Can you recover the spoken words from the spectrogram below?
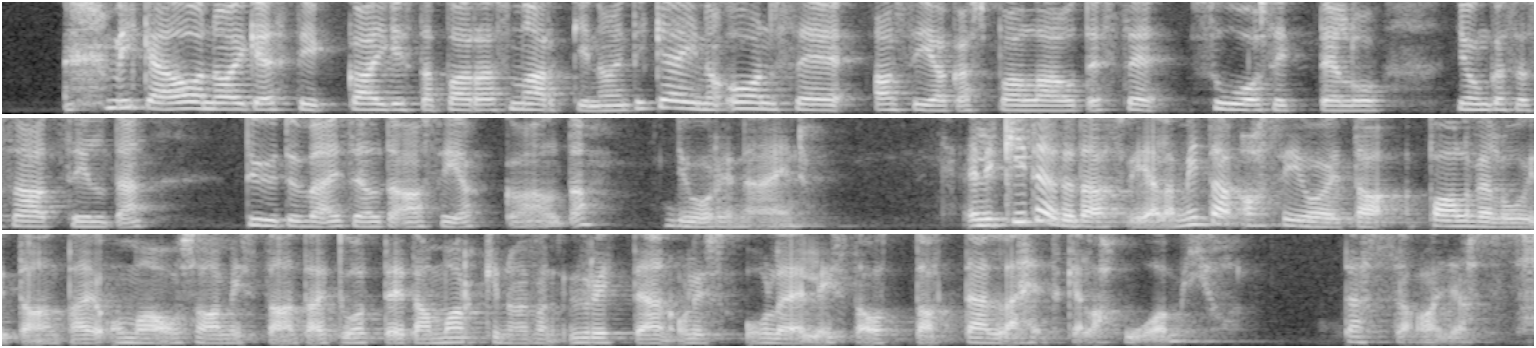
mikä on oikeasti kaikista paras markkinointikeino, on se asiakaspalaute, se suosittelu, jonka sä saat siltä tyytyväiseltä asiakkaalta. Juuri näin. Eli kiteytetään vielä, mitä asioita palveluitaan tai omaa osaamistaan tai tuotteitaan markkinoivan yrittäjän olisi oleellista ottaa tällä hetkellä huomioon tässä ajassa?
